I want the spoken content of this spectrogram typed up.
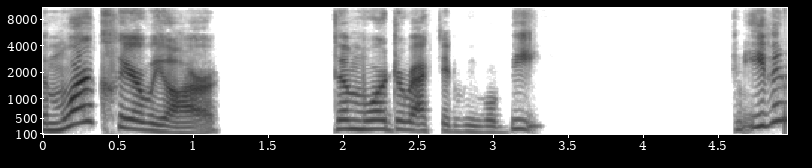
The more clear we are, the more directed we will be. And even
